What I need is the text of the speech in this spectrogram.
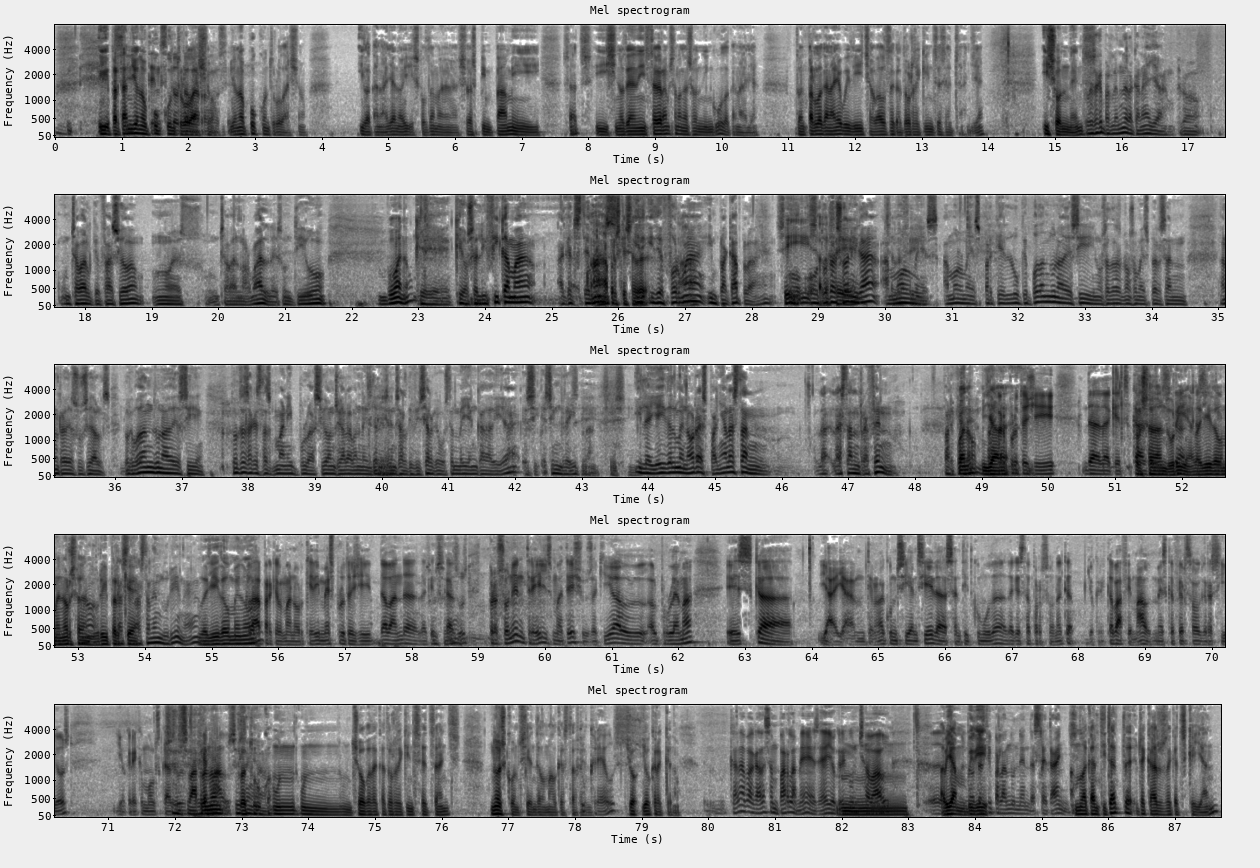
I, per tant, Sí, jo no puc tota controlar la això. raó, sí. Jo no puc controlar això. I la canalla, no? I escolta'm, això és pim-pam i... Saps? I si no tenen Instagram, sembla que no són ningú, la canalla. Quan parlo de canalla vull dir xavals de 14, 15, 16 anys, eh? I són nens. El que que parlem de la canalla, però un xaval que fa això no és un xaval normal, és un tio Bueno, que, que o se li fica mà a aquests temes Ah, però és que s'ha i, de- i de forma implacable. Eh? Sí, o, o de tot fer, això anirà a de molt més, a molt més, perquè el que poden donar de si, nosaltres no som experts en, en redes socials, el que poden donar de si totes aquestes manipulacions i ara amb la intel·ligència artificial que ho estem veient cada dia és, és increïble. Sí, sí, sí. I la llei del menor a Espanya l'estan refent. Perquè Bueno, ja... Per protegir de- d'aquests Però casos... s'ha d'endurir, eh? La llei del menor s'ha d'endurir no, perquè... L'estan endurint, eh? La llei del menor... Clar, perquè el menor quedi més protegit davant de- d'aquests Sí, sí. casos, però són entre ells mateixos. Aquí el, el problema és que hi ha, hi ha un tema de consciència i de sentit comú de- d'aquesta persona que jo crec que va fer mal, més que fer-se el graciós, jo crec que en molts casos sí, va Però, fer no, mal. sí, però tu, un, un, un jove de 14, 15, 16 anys no és conscient del mal que està Tu fent. creus? Jo, jo crec que no. Cada vegada se'n parla més, eh? Jo crec que un xaval... Eh, aviam, no vull dir- t'estic parlant d'un nen de 7 anys. Amb la quantitat de, de casos d'aquests que hi han,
